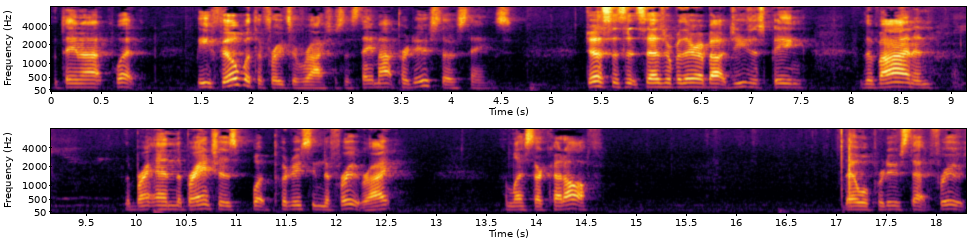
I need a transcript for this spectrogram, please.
that they might what be filled with the fruits of righteousness. They might produce those things, just as it says over there about Jesus being the vine and the and the branches what producing the fruit, right? Unless they're cut off, they will produce that fruit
